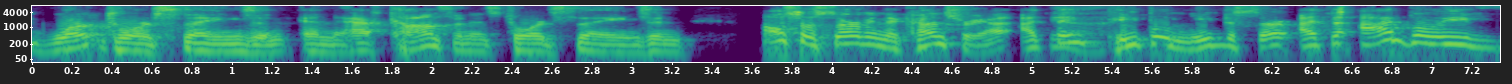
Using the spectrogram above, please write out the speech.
work towards things and and have confidence towards things and also serving the country. I, I think yeah. people need to serve. I th- I believe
